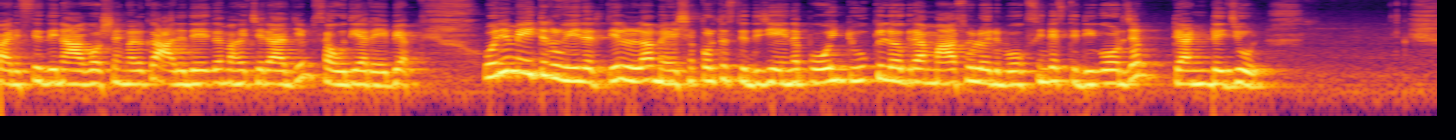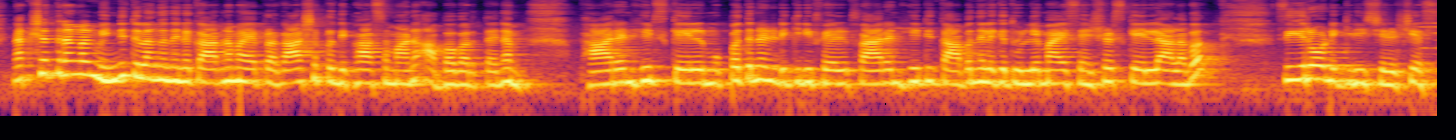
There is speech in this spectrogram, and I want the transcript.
പരിസ്ഥിതി ദിനാഘോഷങ്ങൾക്ക് ആതിഥേയത്വം വഹിച്ച രാജ്യം സൗദി അറേബ്യ. ഒരു മീറ്റർ ഉയരത്തിലുള്ള മേശപ്പുറത്ത് സ്ഥിതി ചെയ്യുന്ന പോയിന്റ് ടു കിലോഗ്രാം മാസമുള്ള ഒരു ബോക്സിന്റെ സ്ഥിതികോർജം രണ്ട് ജൂൾ. നക്ഷത്രങ്ങൾ മിന്നിത്തിളങ്ങുന്നതിന് കാരണമായ പ്രകാശ പ്രതിഭാസമാണ് അപവർത്തനം ഫാരൻഹീറ്റ് സ്കെയിലിൽ മുപ്പത്തിരണ്ട് ഡിഗ്രി ഫാരൻ ഹീറ്റ് താപനിലയ്ക്ക് തുല്യമായ സെൻഷ്യൽ സ്കെയിലിലെ അളവ് സീറോ ഡിഗ്രി സെൽഷ്യസ്.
